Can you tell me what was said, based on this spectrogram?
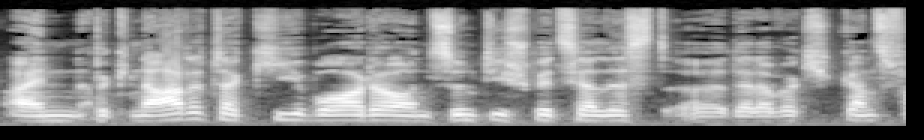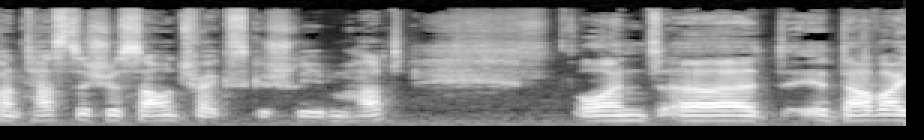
ein begnadeter Keyboarder und Synthi-Spezialist, äh, der da wirklich ganz fantastische Soundtracks geschrieben hat. Und äh, da war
